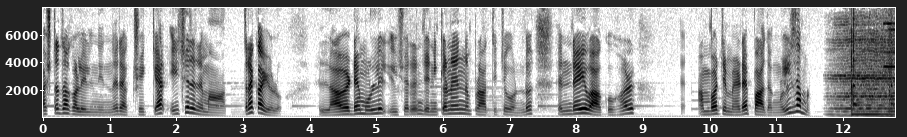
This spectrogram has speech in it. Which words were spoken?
കഷ്ടതകളിൽ നിന്ന് രക്ഷിക്കാൻ ഈശ്വരന് മാത്രമേ കഴിയുള്ളൂ. എല്ലാവരുടെയും ഉള്ളിൽ ഈശ്വരൻ ജനിക്കണമെന്ന് പ്രാർത്ഥിച്ചുകൊണ്ട് എന്റെ ഈ വാക്കുകൾ അമ്പത്തിമ്മയുടെ പാദങ്ങളിൽ സമർപ്പിക്കും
